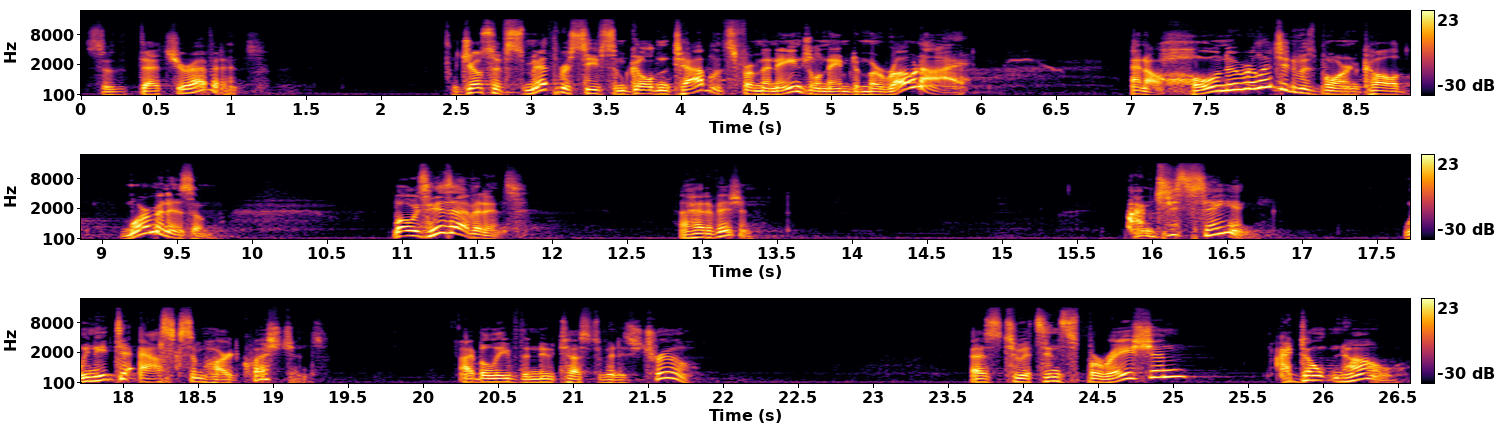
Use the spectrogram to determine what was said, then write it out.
So that's your evidence. Joseph Smith received some golden tablets from an angel named Moroni, and a whole new religion was born called Mormonism. What was his evidence? I had a vision. I'm just saying, we need to ask some hard questions. I believe the New Testament is true. As to its inspiration, I don't know.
